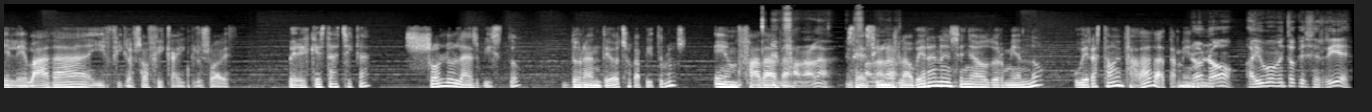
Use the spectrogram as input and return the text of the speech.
elevada y filosófica incluso a veces. Pero es que esta chica solo la has visto durante ocho capítulos enfadada. Enfadada. o sea, si nos la hubieran enseñado durmiendo, hubiera estado enfadada también. no, no. Hay un momento que se ríe.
